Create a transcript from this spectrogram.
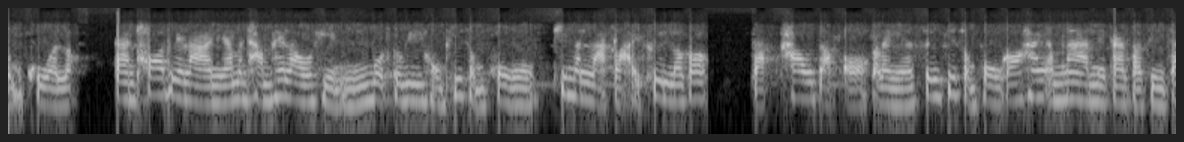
สมควรแล้วการทอดเวลาเนี้ยมันทำให้เราเห็นบทกวีของพี่สมพงษ์ที่มันหลากหลายขึ้น แล้วก็จับเข้าจับออกอะไรเงี้ย ซึ่งพี่สมพงษ์ก็ให้อำนาจในการตัดสินใจ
